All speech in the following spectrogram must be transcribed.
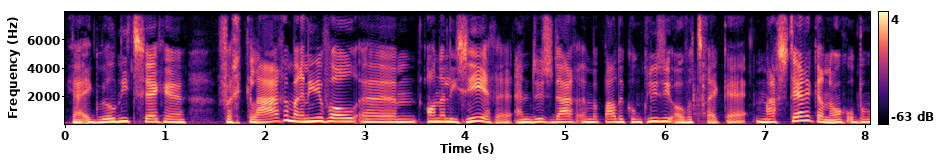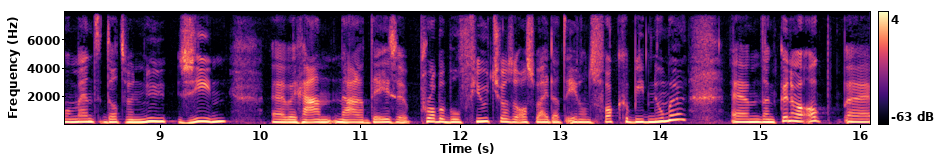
ja, ik wil niet zeggen verklaren, maar in ieder geval um, analyseren. En dus daar een bepaalde conclusie over trekken. Maar sterker nog, op het moment dat we nu zien, uh, we gaan naar deze probable future, zoals wij dat in ons vakgebied noemen, um, dan kunnen we ook. Uh,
